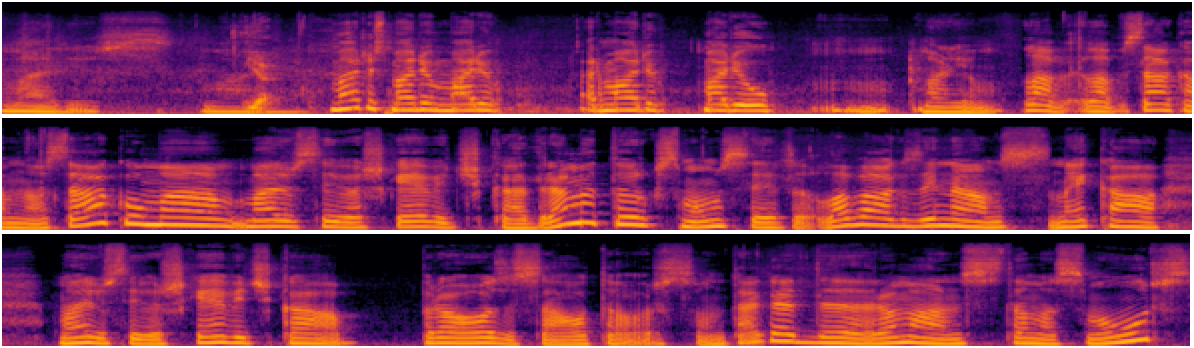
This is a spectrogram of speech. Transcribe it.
Marijus. Marijus, Mariju, Mariju. Ar Mariju, Mariju. Mariju. Labi, labi, sākam no sākuma. Marijus Ivaškevičs kā dramaturgs mums ir labāk zināms nekā Marijus Ivaškevičs kā prozas autors. Un tagad eh, romāns Tomas Mūrs.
